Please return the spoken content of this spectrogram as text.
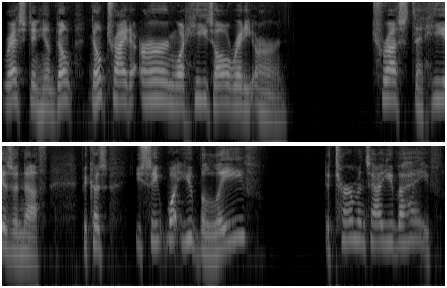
Rest in Him. Don't, don't try to earn what He's already earned. Trust that He is enough. Because you see, what you believe determines how you behave.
